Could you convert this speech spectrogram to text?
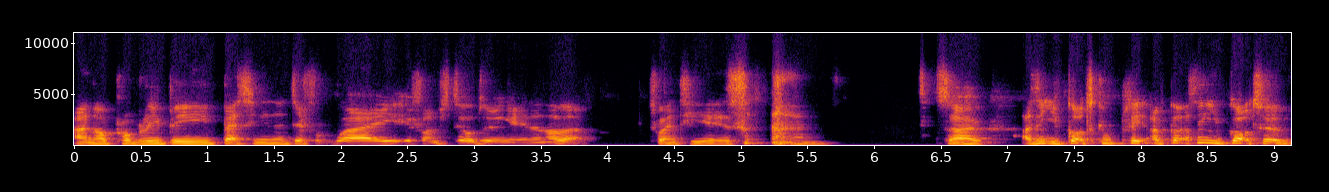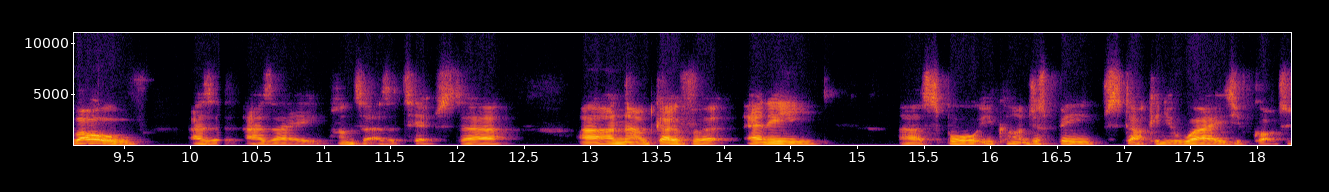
and I'll probably be betting in a different way if I'm still doing it in another 20 years. so I think you've got to complete, I've got, I think you've got to evolve as as a punter, as a tipster. Uh, and that would go for any uh, sport. You can't just be stuck in your ways. You've got to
